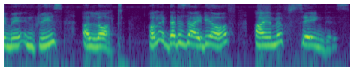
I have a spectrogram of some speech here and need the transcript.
remain increase a lot. All right, that is the idea of IMF saying this.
